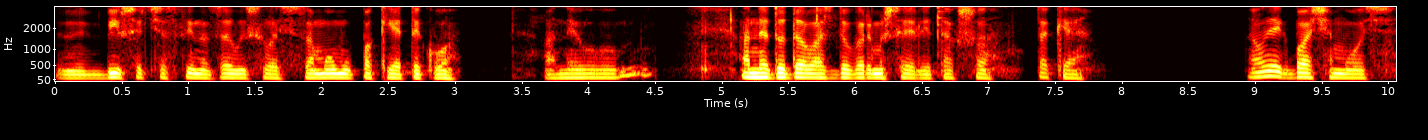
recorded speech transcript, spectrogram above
більша частина залишилась в самому пакетику, а не, у, а не додалась до вермишелі. Так що таке. Але як бачимо, ось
